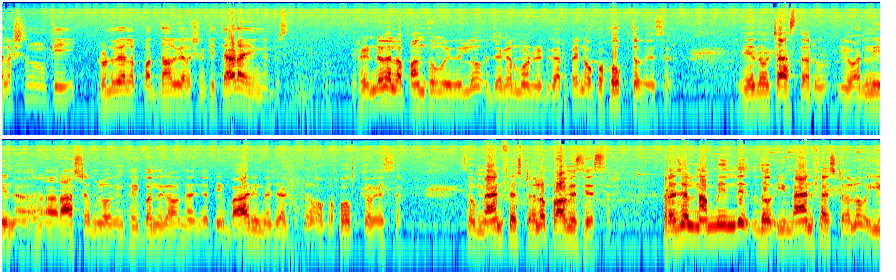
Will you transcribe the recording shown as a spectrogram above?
ఎలక్షన్కి రెండు వేల పద్నాలుగు ఎలక్షన్కి తేడా ఏం కనిపిస్తుంది మీకు? రెండు వేల పంతొమ్మిదిలో జగన్మోహన్ రెడ్డి గారి పైన ఒక హోప్తో వేశారు. ఏదో చేస్తారు ఇవన్నీ రాష్ట్రంలో ఇంత ఇబ్బందిగా ఉందని చెప్పి భారీ మెజార్టీతో ఒక హోప్తో వేస్తారు సో మేనిఫెస్టోలో ప్రామిస్ చేస్తారు ప్రజలు నమ్మింది ఈ మేనిఫెస్టోలో ఈ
